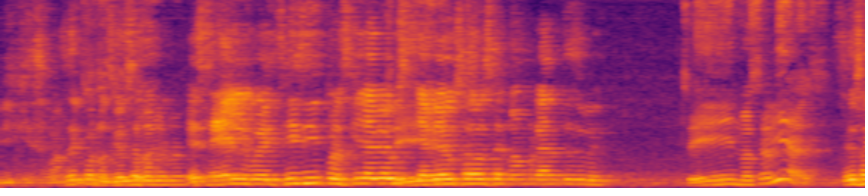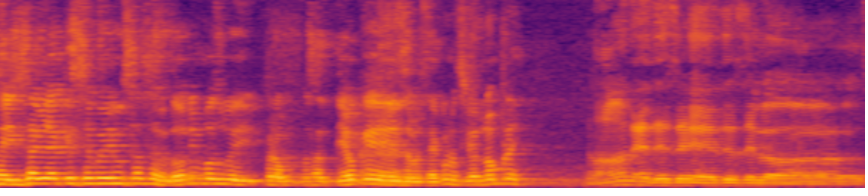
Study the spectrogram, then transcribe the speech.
Y dije, se me hace conocido es ese nombre. Es él, güey. Sí, sí, pero es que ya había, Sí. ya había usado ese nombre antes, güey. Sí, ¿no sabías? O sea, sí sabía que ese güey usa seudónimos, güey. Pero, o sea, digo que Ajá. se me hacía conocido el nombre. No, de- desde, desde los...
